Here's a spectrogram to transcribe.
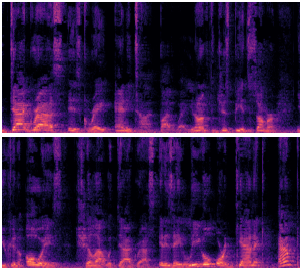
Dadgrass is great anytime, by the way. You don't have to just be in summer. You can always chill out with Dadgrass. It is a legal organic hemp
